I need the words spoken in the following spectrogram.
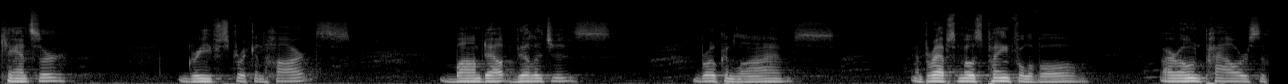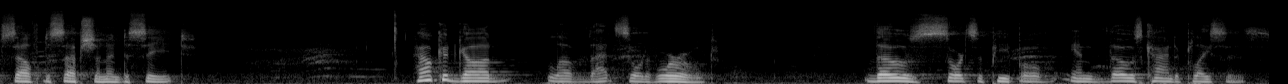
Cancer, grief stricken hearts, bombed out villages, broken lives, and perhaps most painful of all, our own powers of self deception and deceit. How could God love that sort of world? Those sorts of people in those kind of places?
